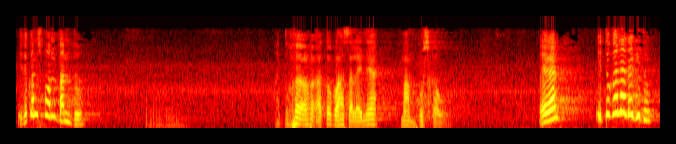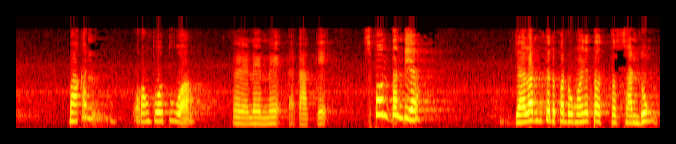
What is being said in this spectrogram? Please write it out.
Itu kan spontan tuh. Atau, atau bahasa lainnya, mampus kau. Ya kan? Itu kan ada gitu. Bahkan orang tua-tua, nenek-nenek, kakek, spontan dia. Jalan ke depan rumahnya tersandung,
